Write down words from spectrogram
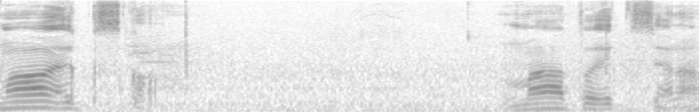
まあ X か。まあと X やな。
